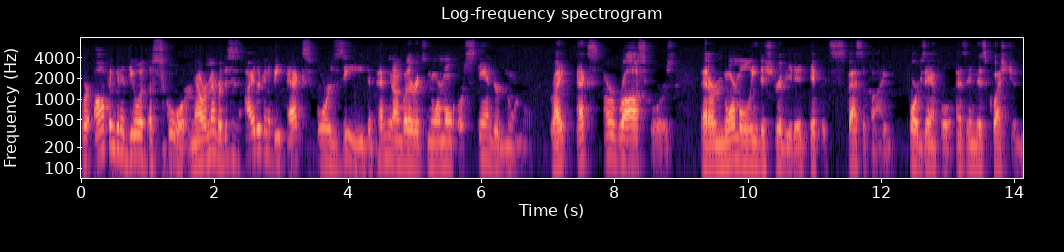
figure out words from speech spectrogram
we're often going to deal with a score. Now remember, this is either going to be x or z, depending on whether it's normal or standard normal, right? x are raw scores that are normally distributed if it's specified, for example, as in this question.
